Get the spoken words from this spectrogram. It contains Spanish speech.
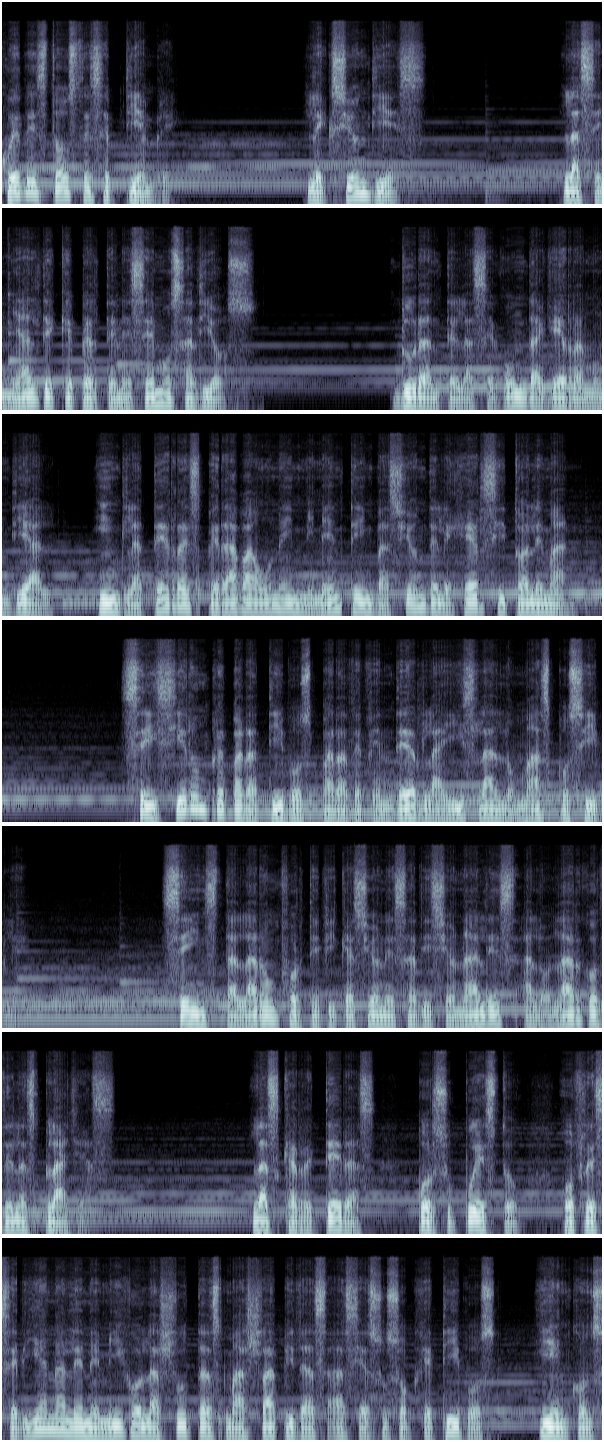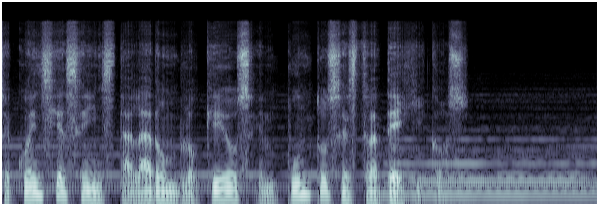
Jueves 2 de septiembre. Lección 10. La señal de que pertenecemos a Dios. Durante la Segunda Guerra Mundial, Inglaterra esperaba una inminente invasión del ejército alemán. Se hicieron preparativos para defender la isla lo más posible. Se instalaron fortificaciones adicionales a lo largo de las playas. Las carreteras, por supuesto, ofrecerían al enemigo las rutas más rápidas hacia sus objetivos y en consecuencia se instalaron bloqueos en puntos estratégicos.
